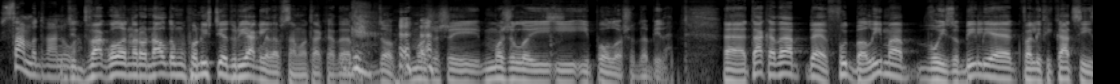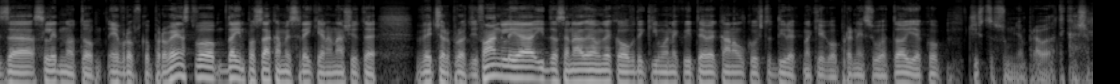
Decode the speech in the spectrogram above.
Само 2-0. Два гола на Роналдо му поништија, дури ја гледав само така да добро, можеше и можело и и, и полошо да биде. Е, така да, де, фудбал има во изобилие квалификации за следното европско првенство, да им посакаме среќа на нашите вечер против Англија и да се надевам дека овде ќе има некој ТВ канал кој што директно ќе го пренесува тоа, иако чисто сумњам право да ти кажам.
